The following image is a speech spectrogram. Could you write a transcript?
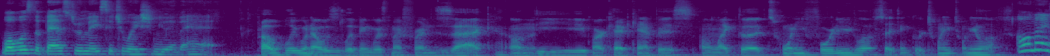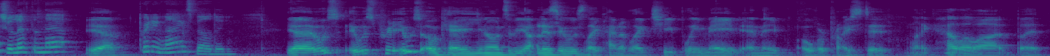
What was the best roommate situation you ever had? Probably when I was living with my friend Zach on the Marquette campus on like the 2040 lofts, I think, or 2020 lofts. Oh, nice. You lived in that? Yeah. Pretty nice building. Yeah, it was it was pretty it was okay, you know, to be honest, it was like kind of like cheaply made and they overpriced it like hell a lot, but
